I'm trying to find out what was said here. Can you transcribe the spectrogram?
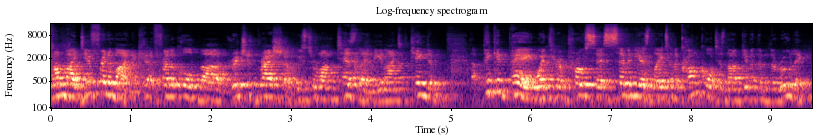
run by a dear friend of mine, a fellow called uh, Richard Brasher, who used to run Tesco in the United Kingdom. Uh, Pick n Pay went through a process seven years later. The ConCourt has now given them the ruling.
